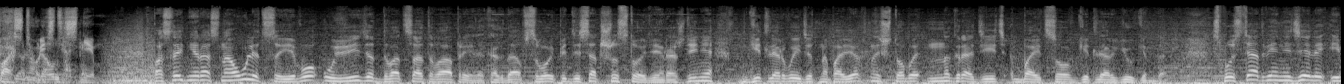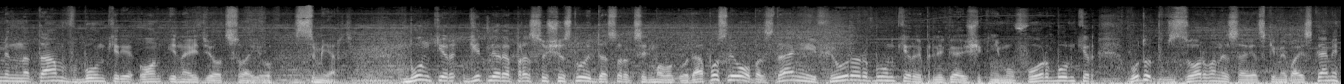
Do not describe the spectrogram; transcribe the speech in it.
пасть вместе с ним. Последний раз на улице его увидят 20 апреля, когда в свой 56-й день рождения Гитлер выйдет на поверхность, чтобы наградить бойцов Гитлер-Югенда. Спустя две недели именно там, в бункере, он и найдет свою смерть. Бункер Гитлера просуществует до 1947 года, а после оба здания, и фюрер-бункер, и прилегающий к нему фор-бункер, будут взорваны советскими войсками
